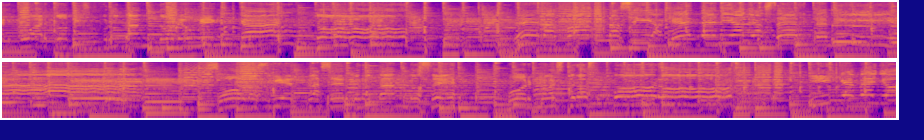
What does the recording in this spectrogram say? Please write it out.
El cuarto disfrutando de un encanto, de la fantasía que tenía de hacerte mía. Solos y el placer brotándose por nuestros poros. Y qué bello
